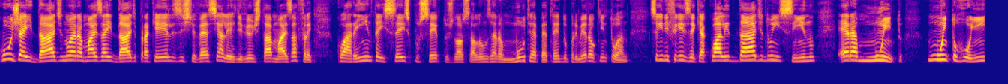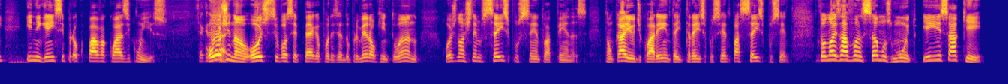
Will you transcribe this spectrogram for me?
cuja idade não era mais a idade para que eles estivessem a ler, deviam estar mais à frente. 46% dos nossos alunos eram multirepetentes do primeiro ao quinto ano. Significa dizer que a qualidade do ensino era muito, muito ruim e ninguém se preocupava quase com isso. Secretário. Hoje não. Hoje, se você pega, por exemplo, do primeiro ao quinto ano, hoje nós temos 6% apenas. Então caiu de 43% para 6%. Então nós avançamos muito. E isso aqui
